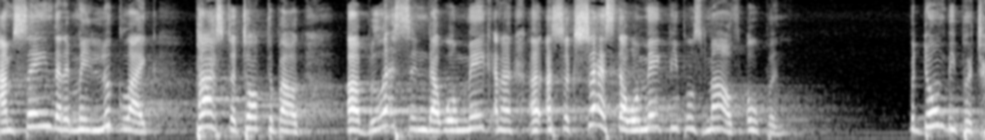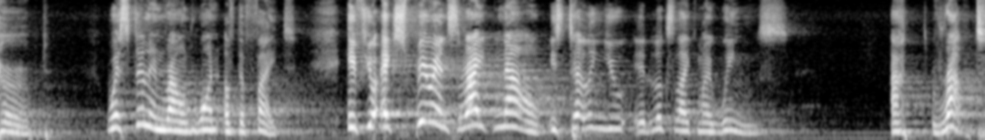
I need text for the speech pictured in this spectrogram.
I'm saying that it may look like Pastor talked about a blessing that will make and a, a success that will make people's mouth open. But don't be perturbed. We're still in round one of the fight. If your experience right now is telling you it looks like my wings are wrapped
